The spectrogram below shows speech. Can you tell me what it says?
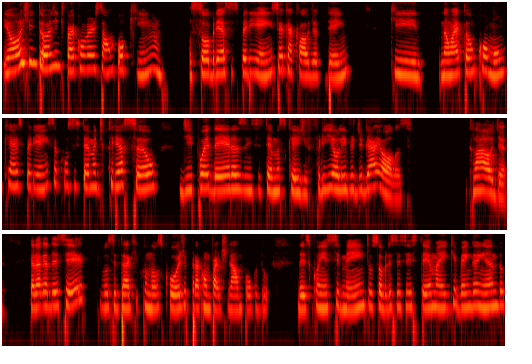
E hoje, então, a gente vai conversar um pouquinho sobre essa experiência que a Cláudia tem, que não é tão comum, que é a experiência com o sistema de criação de poedeiras em sistemas cage free ou livre de gaiolas. Cláudia, quero agradecer que você está aqui conosco hoje para compartilhar um pouco do, desse conhecimento sobre esse sistema aí que vem ganhando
